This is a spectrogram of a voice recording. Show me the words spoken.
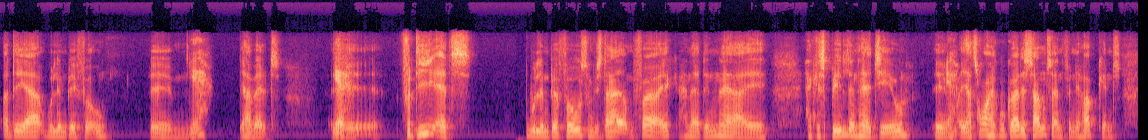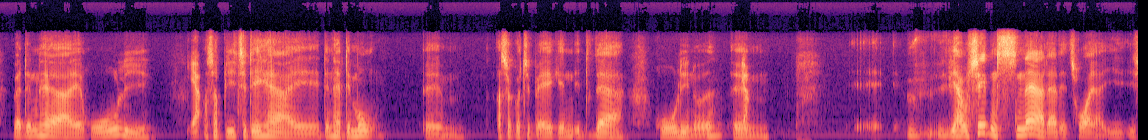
og det er William Defoe. Øh, Ja, jeg har valgt. Ja. Øh, fordi at William Dafoe, som vi snakkede om før, ikke? han er den her, øh, han kan spille den her djævel, øh, Ja. og jeg tror, han kunne gøre det samme som Anthony Hopkins, være den her øh, rolige, Ja. og så blive til det her, øh, den her dæmon, øh, og så gå tilbage igen i det der rolige noget. Øh, Ja. vi har jo set en snært af det, tror jeg, i, i,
